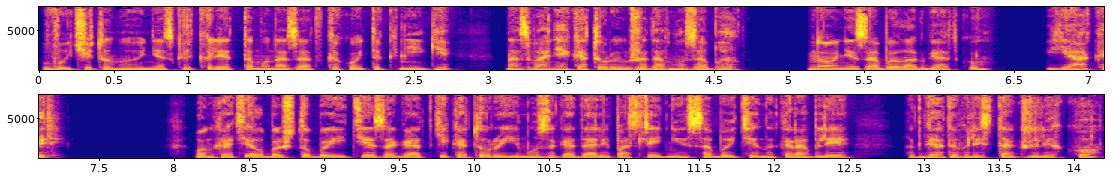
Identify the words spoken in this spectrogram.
вычитанную несколько лет тому назад в какой-то книге, название которой уже давно забыл. Но не забыл отгадку — якорь. Он хотел бы, чтобы и те загадки, которые ему загадали последние события на корабле, отгадывались так же легко.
